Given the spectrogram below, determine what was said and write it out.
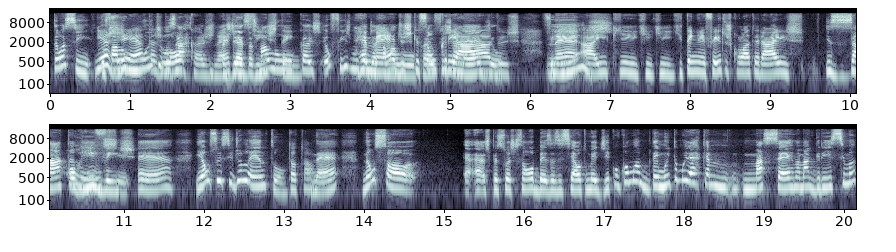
Então, assim, E eu as falo dietas muito dos loucas, né, as dietas malucas. Eu fiz muita remédios maluca, que são criados, né? Fiz. Aí que, que, que, que tem efeitos colaterais Exatamente. horríveis. É. E é um suicídio lento. total. né? Não só as pessoas que são obesas e se automedicam, como tem muita mulher que é macerma, magríssima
